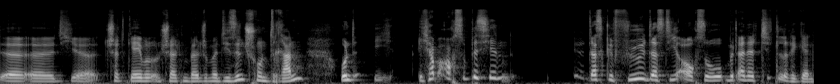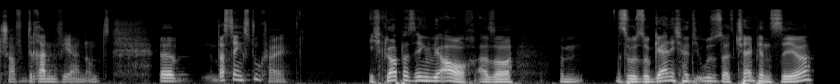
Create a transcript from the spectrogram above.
äh, äh hier Chad Gable und Shelton Benjamin, die sind schon dran. Und ich, ich habe auch so ein bisschen das Gefühl, dass die auch so mit einer Titelregentschaft dran wären. Und äh, was denkst du, Kai? Ich glaube das irgendwie auch. Also, ähm, so, so gerne ich halt die Usos als Champions sehe,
